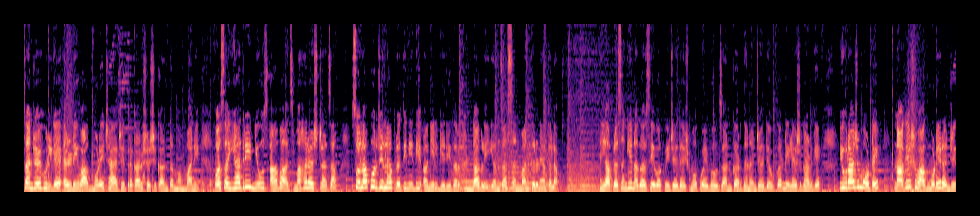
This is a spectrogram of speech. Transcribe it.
संजय हुलगे एल डी वाघमोडे छायाचित्रकार शशिकांत म्हम्माने व सह्याद्री न्यूज आवाज महाराष्ट्राचा सोलापूर जिल्हा प्रतिनिधी अनिल गिरीधर खंडागळे यांचा सन्मान करण्यात आला. याप्रसंगी नगरसेवक विजय देशमुख वैभव जानकर धनंजय देवकर निलेश घाडगे युवराज मोटे नागेश वाघमोडे रणजित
